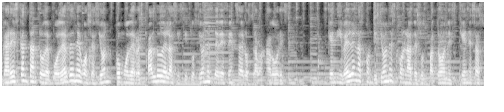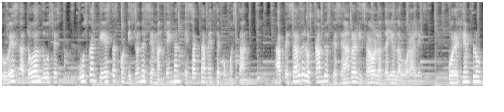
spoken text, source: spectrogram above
carezcan tanto de poder de negociación como de respaldo de las instituciones de defensa de los trabajadores, que nivelen las condiciones con las de sus patrones, quienes a su vez a todas luces buscan que estas condiciones se mantengan exactamente como están, a pesar de los cambios que se han realizado en las leyes laborales. Por ejemplo,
